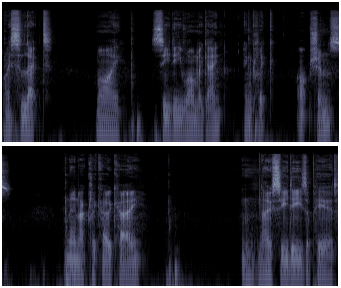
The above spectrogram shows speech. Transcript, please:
I select my CD-ROM again and click options and then I click OK no CDs appeared.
